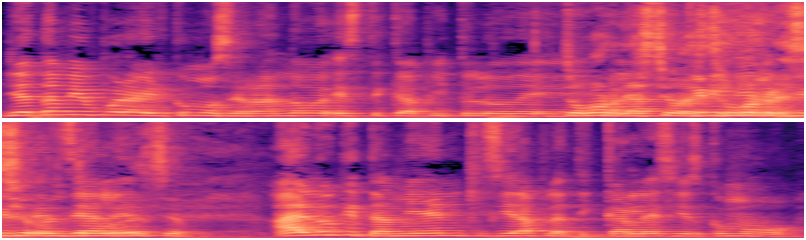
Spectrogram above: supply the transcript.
ya también para ir como cerrando este capítulo de Estuvo las recio, crisis existenciales, algo que también quisiera platicarles y es como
